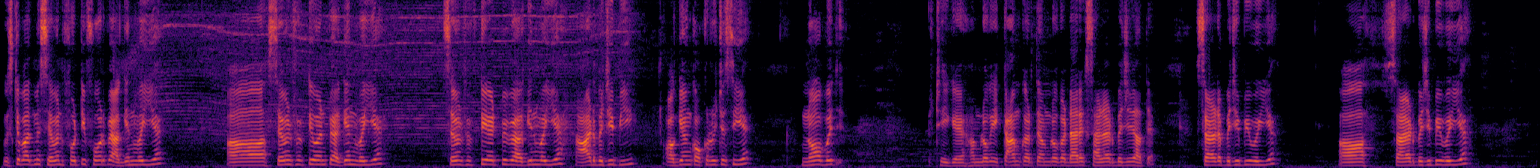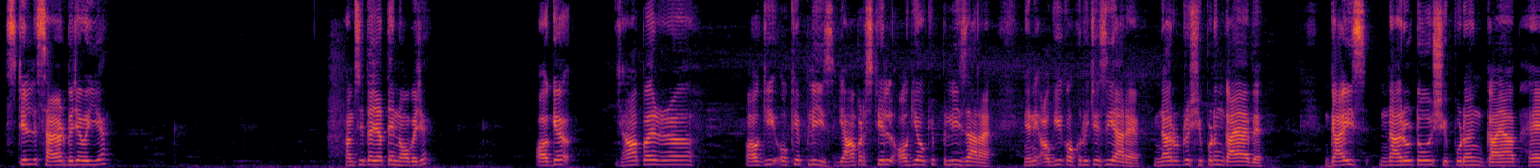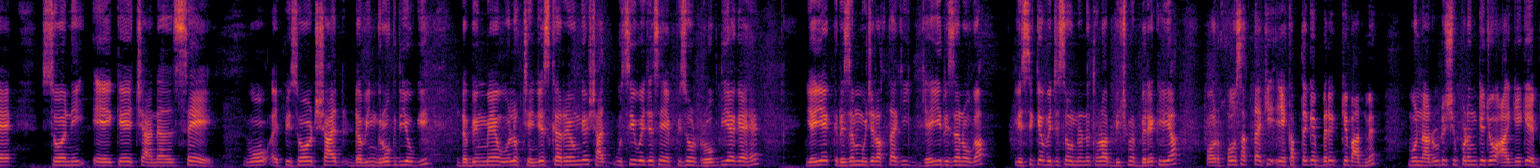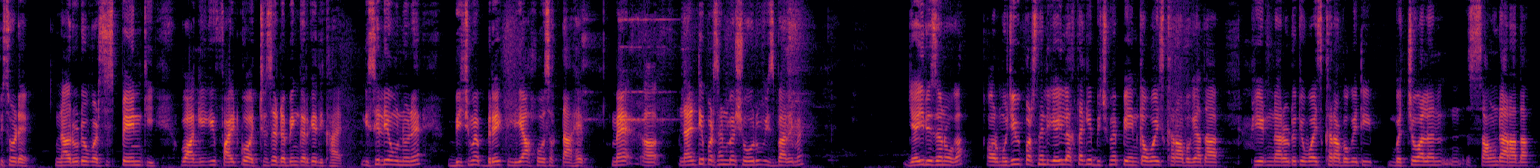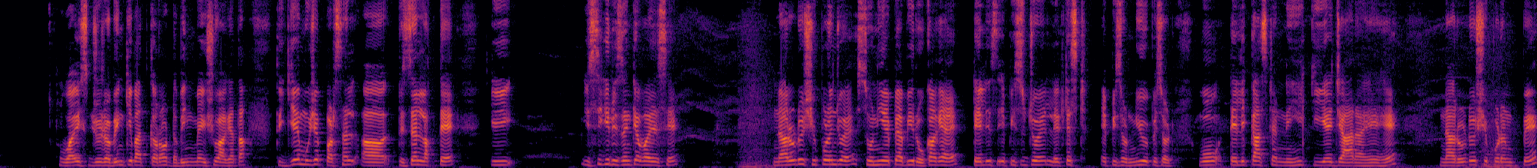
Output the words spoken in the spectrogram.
उसके बाद में सेवन फोर्टी फोर पर अगेन वही है। सेवन फिफ्टी वन पर अगेन वही है। सेवन फिफ्टी एट पर भी अगेन वही है। आठ बजे भी ऑगियन कॉकरोचेस ही है। नौ बजे, ठीक है, हम लोग एक काम करते हैं, हम लोग डायरेक्ट साढ़े आठ बजे जाते हैं। साढ़े आठ बजे भी वही है। साढ़े आठ बजे भी वही है। स्टिल साढ़े आठ बजे वही है। हम सीधा जाते हैं नौ बजे। ऑगे यहाँ पर ऑगी ओके प्लीज़ यहाँ पर स्टिल ऑगी ओके प्लीज़ आ रहा है। यानी ऑगी कॉकरोचेस ही आ रहा है। नारुतो शिपुडंग गायब है। गाइस नारुतो शिपुडंग गायब है सोनी ए के चैनल से। वो एपिसोड शायद डबिंग रोक दी होगी। डबिंग में वो लोग चेंजेस कर रहे होंगे। शायद उसी वजह से एपिसोड रोक दिया गया है। यही एक रीज़न मुझे लगता है कि यही रीज़न होगा। इसी के वजह से उन्होंने थोड़ा बीच में ब्रेक लिया। और हो सकता है कि एक हफ़्ते के ब्रेक के बाद में वो नारूटो शिपड़न के जो आगे के एपिसोड है नारूटो वर्सेस पेन की, वो आगे की फ़ाइट को अच्छे से डबिंग करके दिखाए। इसीलिए उन्होंने बीच में ब्रेक लिया हो सकता है। मैं नाइन्टी परसेंट मैं श्योर हूँ इस बारे में। यही रीज़न होगा। और मुझे भी पर्सनली यही लगता है कि बीच में पेन का वॉइस ख़राब हो गया था। फिर नारोटो की वॉइस ख़राब हो गई थी। बच्चों वाला साउंड आ रहा था। वॉइस जो डबिंग की बात कर रहा हूँ डबिंग में इशू आ गया था। तो ये मुझे पर्सनल रीज़न लगते हैं कि इसी की रीज़न के वजह से नारोटो शिपुरन जो है सोनी पे अभी रोका गया है। टेली एपिसोड जो है लेटेस्ट एपिसोड न्यू एपिसोड वो टेलीकास्ट नहीं किए जा रहे हैं नारोटो शिपुरन पे।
